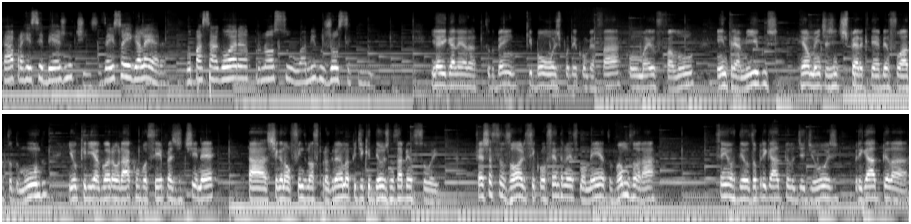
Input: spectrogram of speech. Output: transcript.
tá? Para receber as notícias. É isso aí, galera. Vou passar agora para o nosso amigo aqui. E aí, galera, tudo bem? Que bom hoje poder conversar, como o Maílson falou, entre amigos. Realmente a gente espera que tenha abençoado todo mundo. E eu queria agora orar com você para a gente, né, tá chegando ao fim do nosso programa, pedir que Deus nos abençoe. Fecha seus olhos, se concentra nesse momento, vamos orar. Senhor Deus, obrigado pelo dia de hoje, obrigado pela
